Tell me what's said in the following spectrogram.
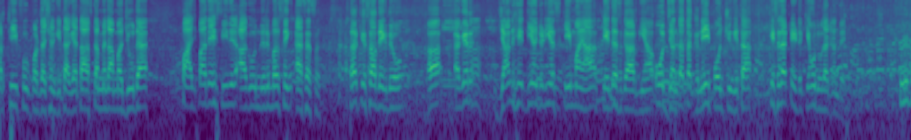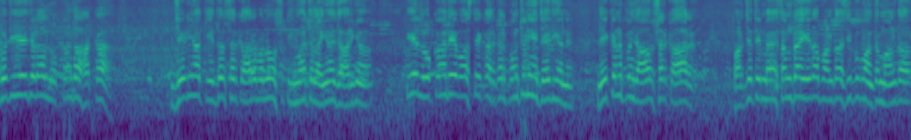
ਅਰਥੀ ਫੂਕ ਪ੍ਰਦਰਸ਼ਨ ਕੀਤਾ ਗਿਆ। ਤਾਂ ਇਸ ਟਾਈਮ ਮੇਰਾ ਮੌਜੂਦ ਹੈ ਭਾਜਪਾ ਦੇ ਸੀਨੀਅਰ ਆਗੂ ਨਿਰਮਲ ਸਿੰਘ ਐਸਐਸ ਸਰ ਕਿਸ ਤਰ੍ਹਾਂ ਦੇਖਦੇ ਹੋ? ਅਗਰ ਜਨ ਹਿੱਤ ਦੀਆਂ ਜਿਹੜੀਆਂ ਸਕੀਮਾਂ ਆ, ਕੇਂਦਰ ਸਰਕਾਰ ਦੀਆਂ, ਉਹ ਜਨਤਾ ਤੱਕ ਨਹੀਂ ਪਹੁੰਚੂਗੀ ਤਾਂ ਕਿਸੇ ਦਾ ਢਿੱਡ ਕਿਉਂ ਦੁਖਦਾ ਕਹਿੰਦੇ ਦੇਖੋ ਜੀ, ਇਹ ਜਿਹੜਾ ਲੋਕਾਂ ਦਾ ਹੱਕ ਆ, ਜਿਹੜੀਆਂ ਕੇਂਦਰ ਸਰਕਾਰ ਵੱਲੋਂ ਸਕੀਮਾਂ ਚਲਾਈਆਂ ਜਾ ਰਹੀਆਂ, ਇਹ ਲੋਕਾਂ ਦੇ ਵਾਸਤੇ ਘਰ ਘਰ ਪਹੁੰਚਣੀਆਂ ਚਾਹੀਦੀਆਂ ਨੇ। ਲੇਕਿਨ ਪੰਜਾਬ ਸਰਕਾਰ ਫਰਜ਼ ਤੇ ਮੈਂ ਸਮਝਦਾ ਇਹਦਾ ਬਣਦਾ ਸੀ, ਭਗਵੰਤ ਮਾਨ ਦਾ,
